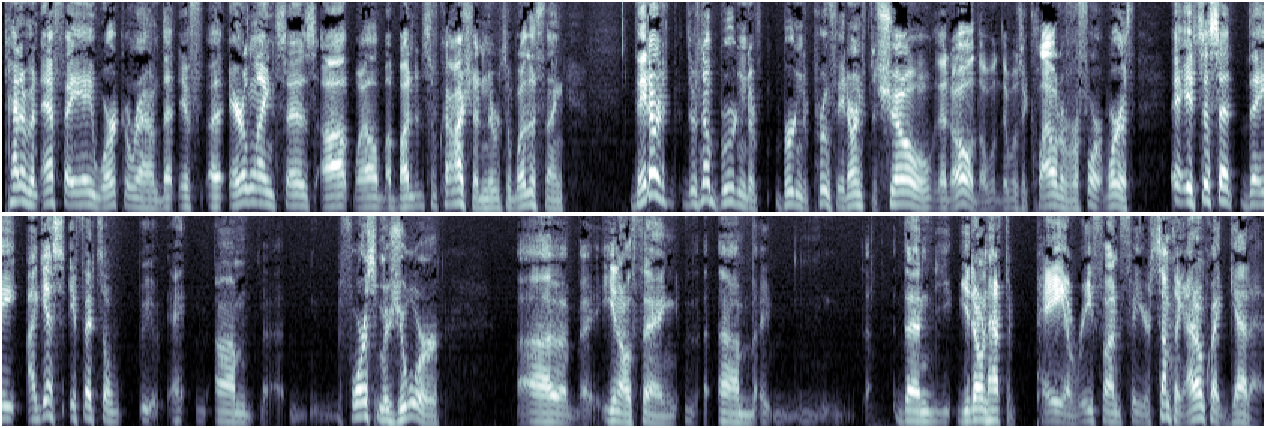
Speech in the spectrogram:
kind of an FAA workaround that if an airline says, "Oh, well, abundance of caution, there's a weather thing," they don't. There's no burden to burden to proof. They don't have to show that. Oh, there was a cloud over Fort Worth. It's just that they. I guess if it's a um, force majeure, uh, you know, thing, um, then you don't have to pay a refund fee or something. I don't quite get it.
